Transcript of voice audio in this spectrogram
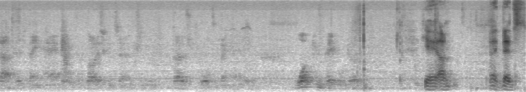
that has been handled, those concerns and those reports have been handled, what can people do? Yeah, um, that's,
